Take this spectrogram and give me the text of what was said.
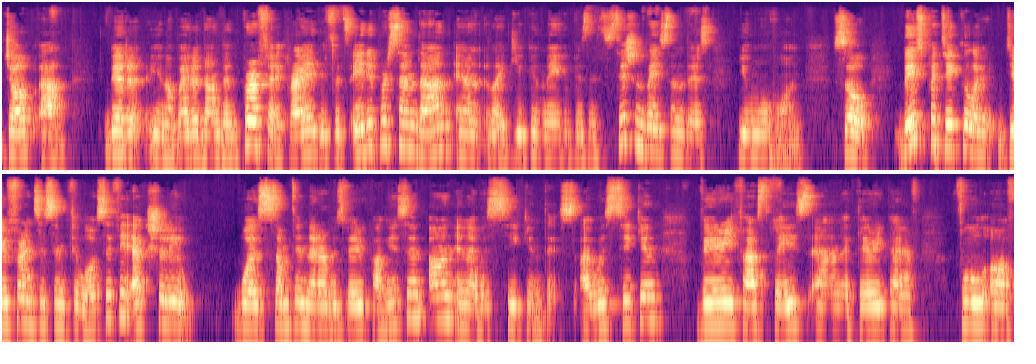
job uh, better, you know, better done than perfect, right? If it's 80% done and like you can make a business decision based on this, you move on. So these particular differences in philosophy actually was something that I was very cognizant on, and I was seeking this. I was seeking very fast paced and like very kind of full of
